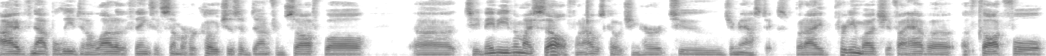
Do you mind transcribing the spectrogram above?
I've not believed in a lot of the things that some of her coaches have done from softball uh, to maybe even myself when I was coaching her to gymnastics. But I pretty much, if I have a, a thoughtful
